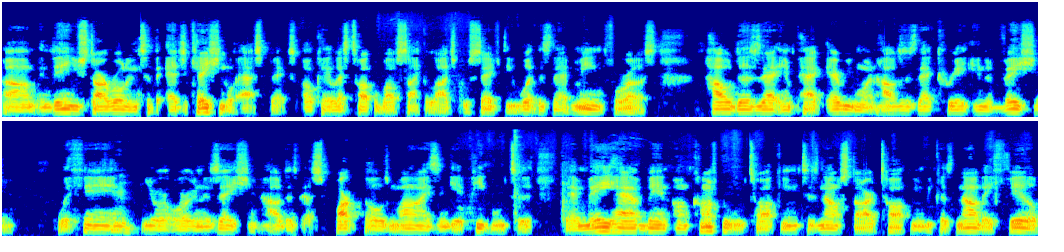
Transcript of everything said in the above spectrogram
um, and then you start rolling into the educational aspects. Okay, let's talk about psychological safety. What does that mean for us? How does that impact everyone? How does that create innovation? within mm. your organization? How does that spark those minds and get people to that may have been uncomfortable talking to now start talking because now they feel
